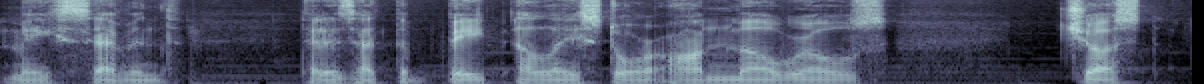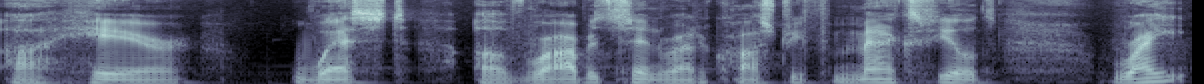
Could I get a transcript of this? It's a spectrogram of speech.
May 7th. That is at the Bape LA store on Melrose, just a hair west of Robertson, right across street from Maxfield's, right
